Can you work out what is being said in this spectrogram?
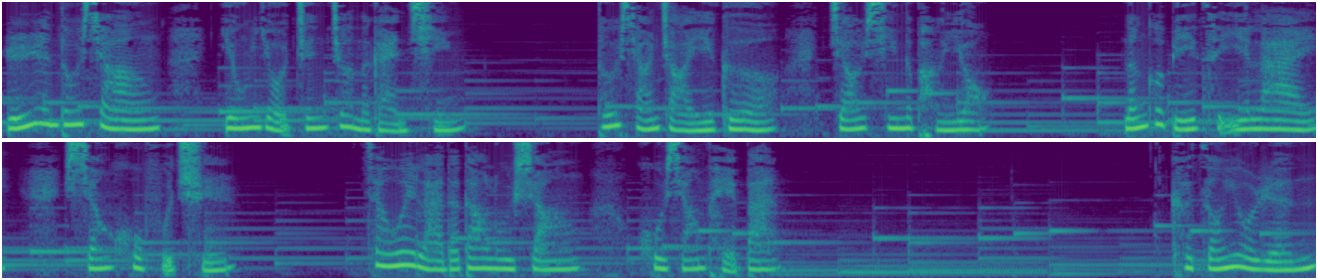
人人都想拥有真正的感情，都想找一个交心的朋友，能够彼此依赖，相互扶持。在未来的道路上互相陪伴，可总有人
